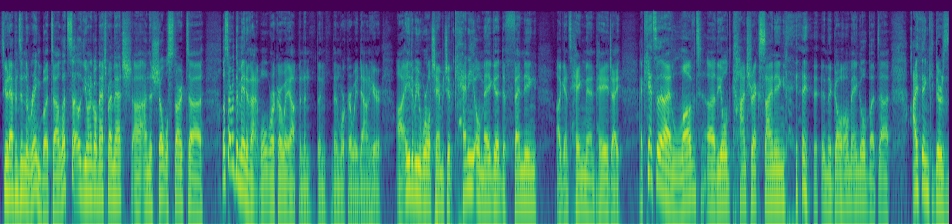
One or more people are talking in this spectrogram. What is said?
see what happens in the ring. But uh, let's uh, you want to go match by match uh, on the show. We'll start. Let's start with the main event. We'll work our way up and then then then work our way down here. AEW World Championship. Kenny Omega defending against Hangman Page. I I can't say that I loved uh, the old contract signing in the go home angle, but uh, I think there's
